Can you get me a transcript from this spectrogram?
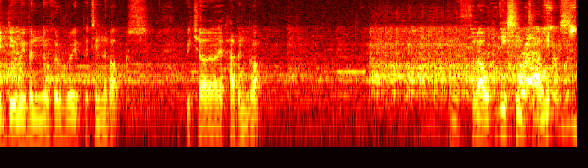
So I could actually do with another Rupert in the box, which I haven't got. I'm going to throw this into the mix.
